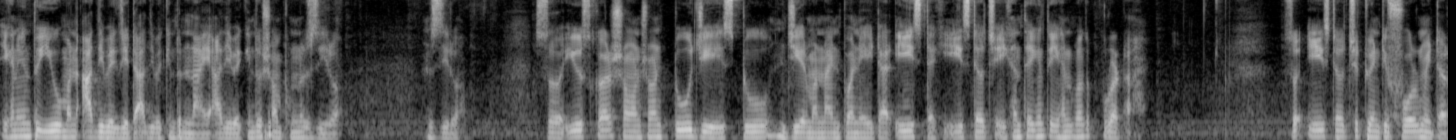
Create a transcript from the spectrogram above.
এখানে কিন্তু ইউ মানে আদিবেগ, যেটা আদিবেগ কিন্তু নাই, আদিবেগ কিন্তু সম্পূর্ণ zero. Zero. So U square সমান সমান two G H two, G এর মান নাইন পয়েন্ট এইট, আর এইচটা কি? এইচটা হচ্ছে এখান থেকে কিন্তু এখান পর্যন্ত পুরোটা। সো এইচটা হচ্ছে twenty four metre.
